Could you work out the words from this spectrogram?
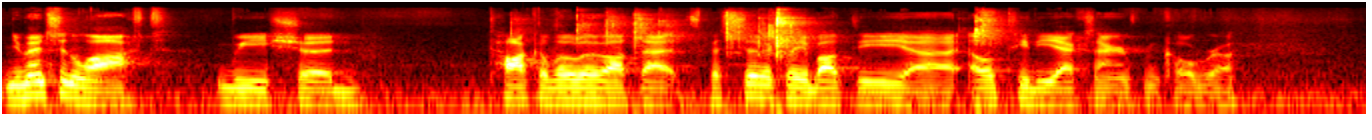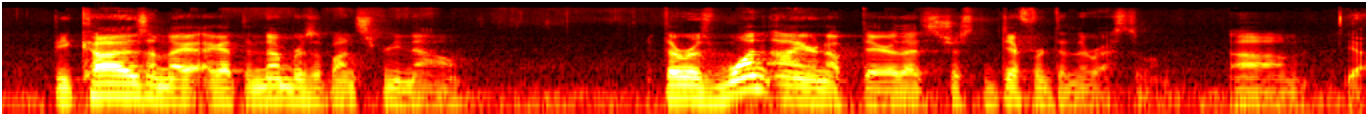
you mentioned loft. We should talk a little bit about that, specifically about the uh, LTDX iron from Cobra, because I'm, I got the numbers up on screen now. There was one iron up there that's just different than the rest of them, um, Yeah.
